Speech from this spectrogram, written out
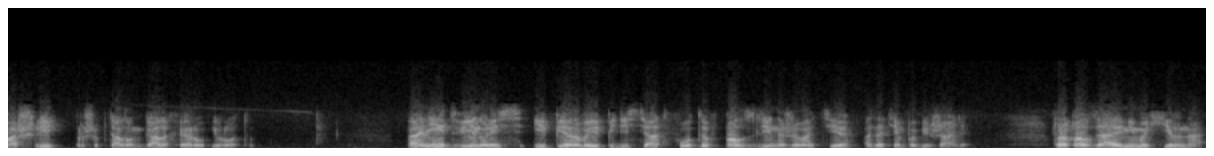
«Пошли!» — прошептал он Галахеру и Роту. Они двинулись, и первые пятьдесят футов ползли на животе, а затем побежали. Проползая мимо Хирна,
